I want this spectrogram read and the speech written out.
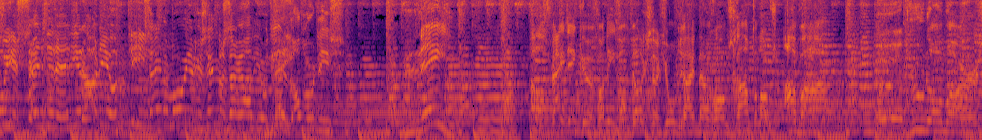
Mooie zender hè, die Radio 10. Zijn er mooiere zenders dan Radio 10? Het antwoord is nee. Als wij denken van niet, want welk station draait nou gewoon schaamteloos ABBA, eh, Bruno Mars,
